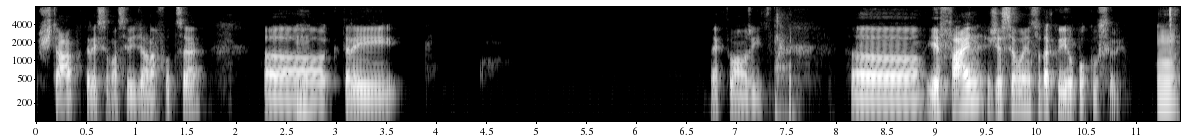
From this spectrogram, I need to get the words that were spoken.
štáb, který jsem asi viděl na fotce, hmm. který jak to mám říct, uh, je fajn, že se o něco takového pokusili. Hmm.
